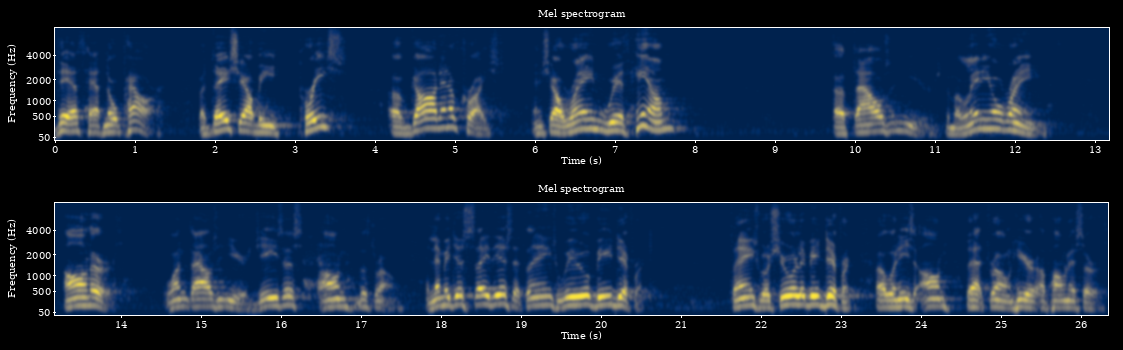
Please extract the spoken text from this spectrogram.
death hath no power but they shall be priests of God and of Christ, and shall reign with him a thousand years. The millennial reign on earth, 1,000 years. Jesus on the throne. And let me just say this that things will be different. Things will surely be different uh, when he's on that throne here upon this earth.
